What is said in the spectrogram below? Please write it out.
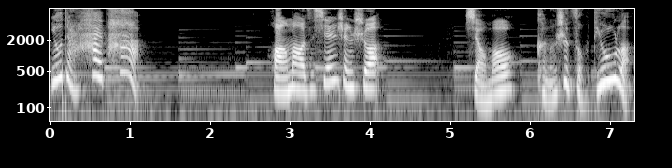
有点害怕。黄帽子先生说：“小猫可能是走丢了。”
